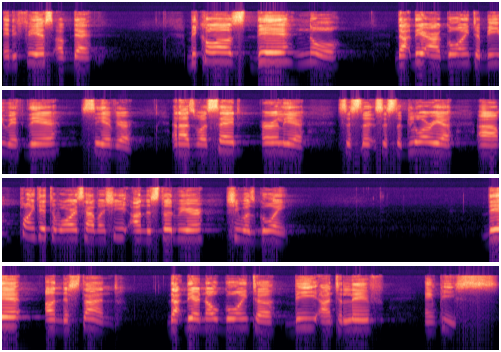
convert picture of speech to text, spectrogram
in the face of death because they know that they are going to be with their Savior. And as was said earlier, Sister, Sister Gloria um, pointed towards heaven. She understood where she was going. They understand that they are now going to be and to live in peace.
